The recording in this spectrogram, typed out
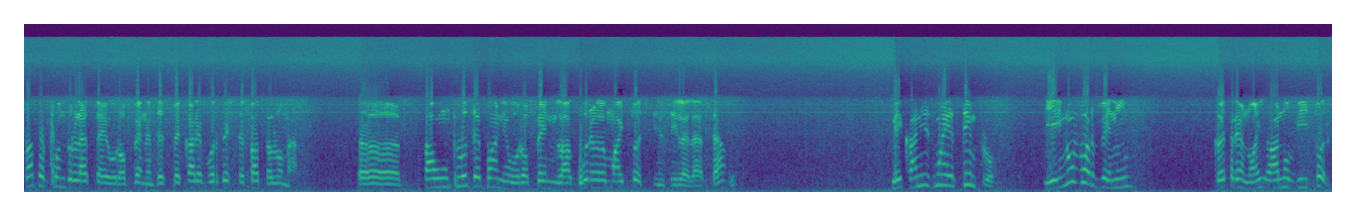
toate fondurile astea europene despre care vorbește toată lumea, uh, s-au umplut de bani europeni la gură mai toți în zilele astea. Mecanismul e simplu. Ei nu vor veni către noi anul viitor.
